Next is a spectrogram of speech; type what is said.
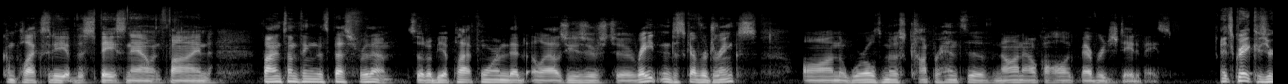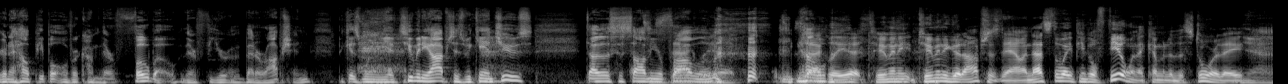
complexity of the space now and find find something that's best for them. So it'll be a platform that allows users to rate and discover drinks on the world's most comprehensive non alcoholic beverage database. It's great because you're going to help people overcome their FOBO, their fear of a better option. Because when we have too many options, we can't choose. Douglas is solving your problem. Exactly it. That's exactly it. Too many, too many good options now, and that's the way people feel when they come into the store. They, Yeah.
